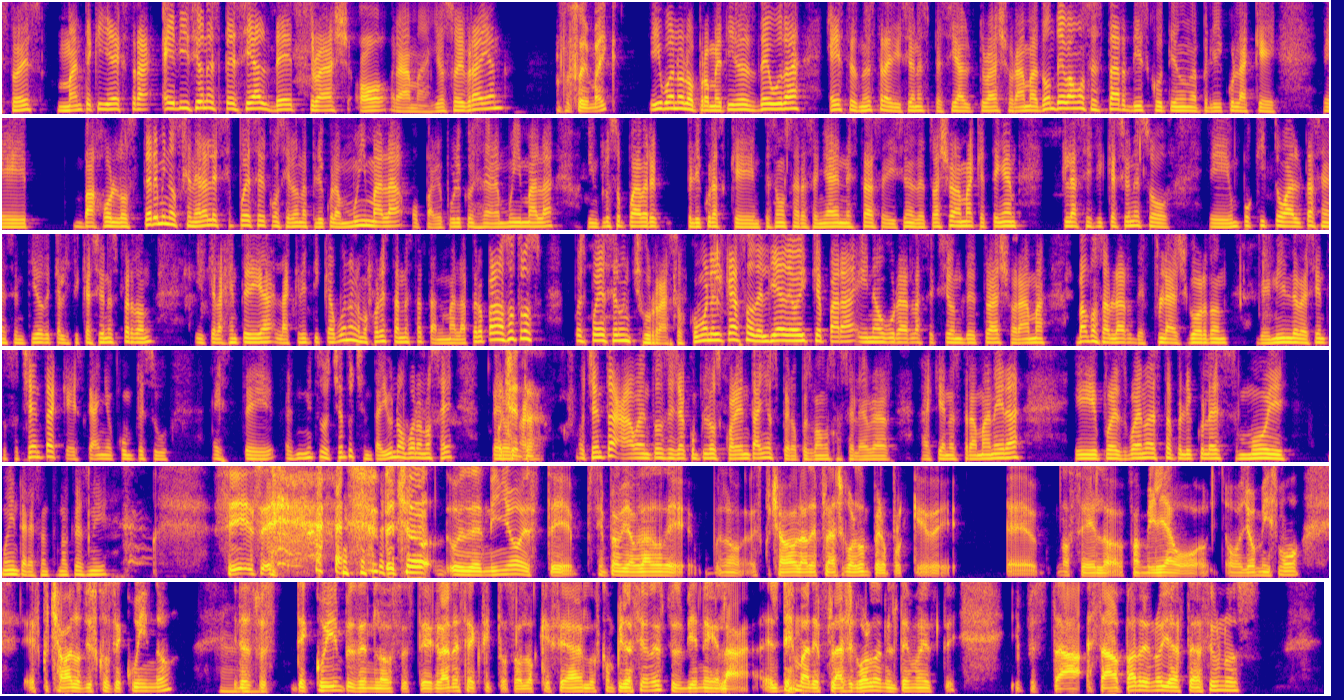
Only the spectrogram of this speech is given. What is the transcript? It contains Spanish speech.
esto es Mantequilla Extra, edición especial de Trash o Rama. Yo soy Brian. Soy Mike. Y bueno, lo prometido es deuda. Esta es nuestra edición especial Trash Rama, donde vamos a estar discutiendo una película que, eh, bajo los términos generales, sí puede ser considerada una película muy mala o para el público en general muy mala. Incluso puede haber películas que empezamos a reseñar en estas ediciones de Trashorama que tengan clasificaciones o eh, un poquito altas en el sentido de calificaciones, perdón, y que la gente diga la crítica, bueno, a lo mejor esta no está tan mala, pero para nosotros pues puede ser un churrazo, como en el caso del día de hoy que para inaugurar la sección de Trashorama vamos a hablar de Flash Gordon de 1980, que este año cumple su este, 1980, 81, bueno, no sé, pero 80. 80, ah, bueno, entonces ya cumplió los 40 años, pero pues vamos a celebrar aquí a nuestra manera. Y pues bueno, esta película es muy, muy interesante, ¿no crees, Miguel? Sí, sí. De hecho, pues, de niño, este, siempre había hablado de, bueno, escuchaba hablar de Flash Gordon, pero porque de, eh, no sé, la familia o, o, yo mismo escuchaba los discos de Queen, ¿no? Y después de Queen, pues en los este, grandes éxitos o lo que sea, las compilaciones, pues viene la, el tema de Flash Gordon, el tema este, y pues está, estaba padre, ¿no? Ya hasta hace unos,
